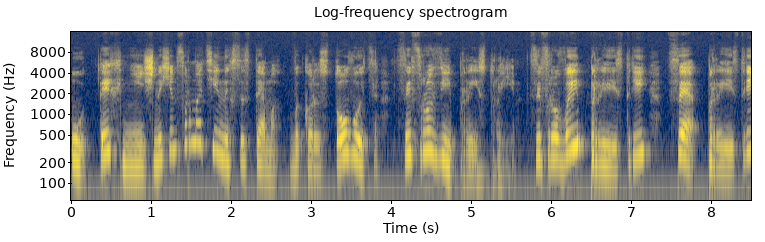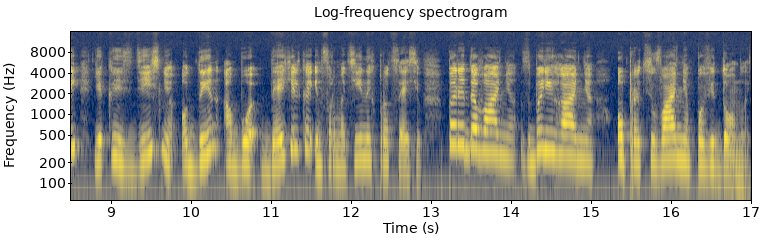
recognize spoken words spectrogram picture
у технічних інформаційних системах використовуються цифрові пристрої. Цифровий пристрій це пристрій, який здійснює один або декілька інформаційних процесів передавання, зберігання, опрацювання повідомлень.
